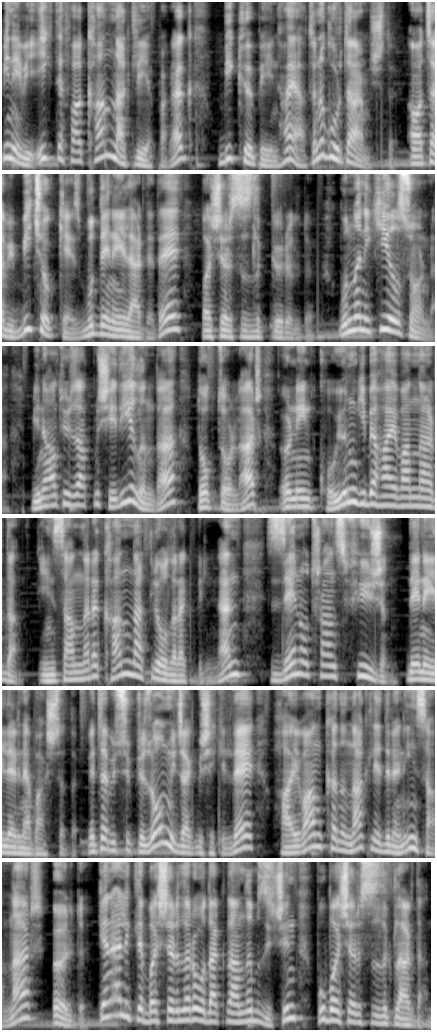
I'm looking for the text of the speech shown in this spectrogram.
bir nevi ilk defa kan nakli yaparak bir köpeğin hayatını kurtarmıştı. Ama tabii birçok kez bu deneylerde de başarısızlık görüldü. Bundan 2 yıl sonra 1667 yılında doktorlar örneğin koyun gibi hayvanlardan insanlara kan nakli olarak bilinen xenotransfusion deneylerine başladı. Ve tabii sürpriz olmayacak bir şekilde hayvan kanı nakledilen insanlar öldü. Genellikle başarılara odaklandığımız için bu başarısızlıklardan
